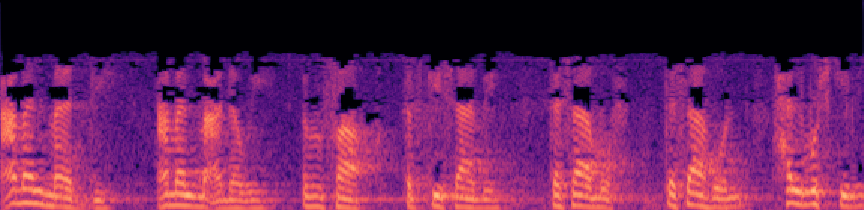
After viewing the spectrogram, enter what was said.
عمل مادي عمل معنوي إنفاق ابتسامة تسامح تساهل حل مشكلة.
